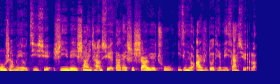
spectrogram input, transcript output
路上没有积雪，是因为上一场雪大概是十二月初，已经有二十多天没下雪了。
